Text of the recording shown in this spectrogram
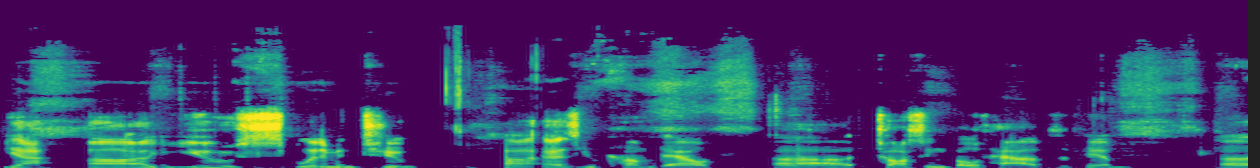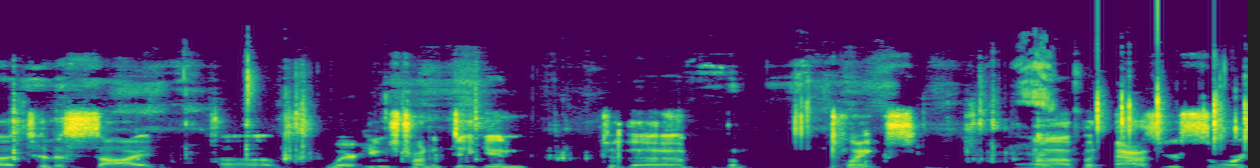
yeah. Uh, you split him in two uh, as you come down, uh, tossing both halves of him uh, to the side of where he was trying to dig in to the the planks. Right. Uh, but as your sword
